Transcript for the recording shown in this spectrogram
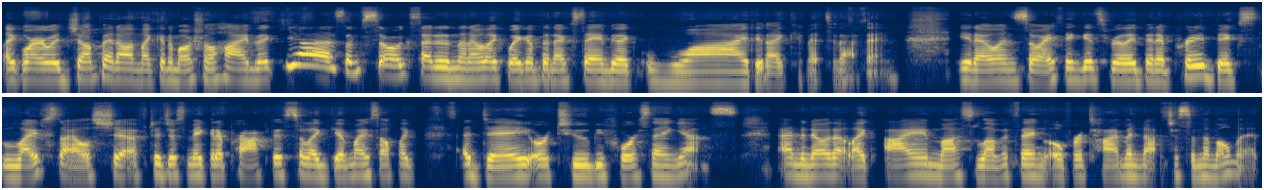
like where I would jump in on like an emotional high and be like, yes, I'm so excited. And then I would like wake up the next day and be like, why did I commit to that thing? You know? And so I think it's really been a pretty big lifestyle shift to just make it a practice to like give myself like a day or two before saying yes. And to know that like I must love a thing over time and not just in the moment.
